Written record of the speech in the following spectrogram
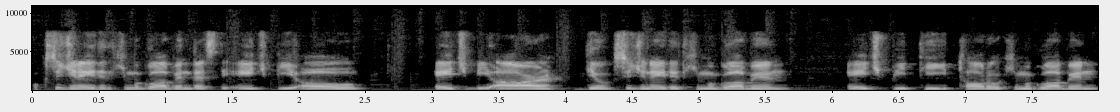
oxygenated hemoglobin, that's the HBO, HBR, deoxygenated hemoglobin, HBT, total hemoglobin,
